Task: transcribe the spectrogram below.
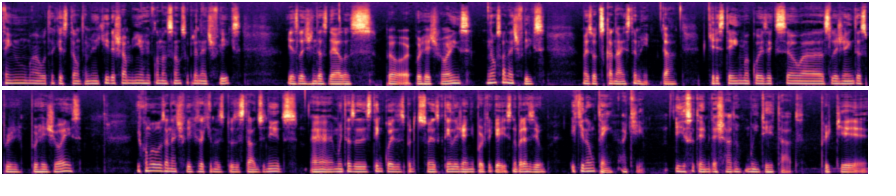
tem uma outra questão também aqui, deixar a minha reclamação sobre a Netflix e as legendas delas por, por regiões, não só Netflix, mas outros canais também, tá? Porque eles têm uma coisa que são as legendas por, por regiões, E como eu uso a Netflix aqui nos dos Estados Unidos, é, muitas vezes tem coisas, produções que tem legenda em português no Brasil e que não tem aqui. E isso tem me deixado muito irritado, porque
